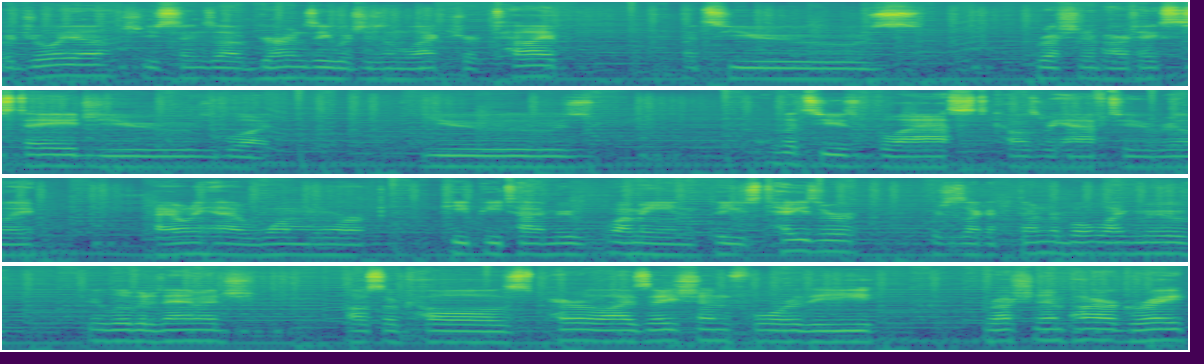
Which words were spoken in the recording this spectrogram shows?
Rajoya. She sends out Guernsey, which is an electric type. Let's use Russian Empire takes the stage. Use what? Use... Let's use Blast, because we have to, really. I only have one more PP type move. Well, I mean, they use Taser, which is like a Thunderbolt-like move. Do a little bit of damage. Also calls Paralyzation for the Russian Empire. Great.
